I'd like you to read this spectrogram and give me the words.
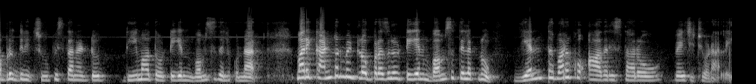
అభివృద్ధిని చూపిస్తానంటూ ధీమాతో టీఎన్ వంశ తెలుకున్నారు. మరి కంటోన్మెంట్లో ప్రజలు టీఎన్ వంశ తిలక్ను ఎంతవరకు ఆదరిస్తారో వేచి చూడాలి.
